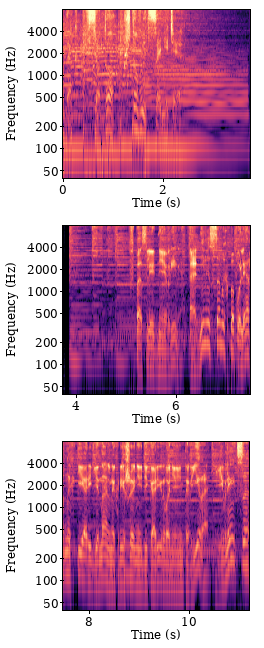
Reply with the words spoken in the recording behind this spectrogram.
«Порядок» — все то, что вы цените. В последнее время одним из самых популярных и оригинальных решений декорирования интерьера является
